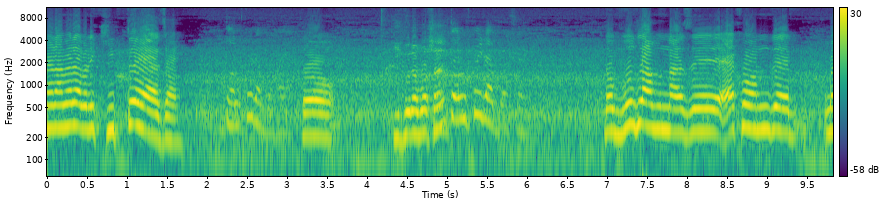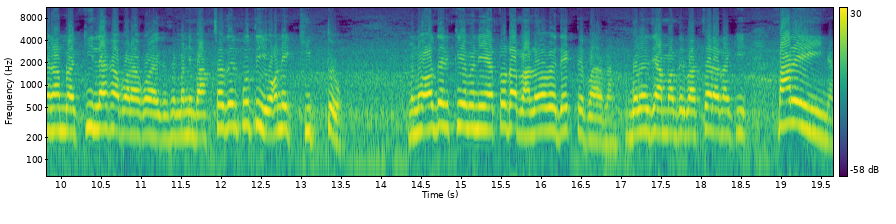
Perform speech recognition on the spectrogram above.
ম্যাডামেরা মানে ক্ষিপ্ত হয়ে যায়। কি করে বসায়? তো বুঝলাম না যে এখন যে ম্যাডামরা কি লেখাপড়া করাইতেছে মানে বাচ্চাদের প্রতি অনেক ক্ষিপ্ত। মানে ওদেরকে মানে এতটা ভালোভাবে দেখতে পারে না। বলে যে আমাদের বাচ্চারা নাকি পারেই না।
